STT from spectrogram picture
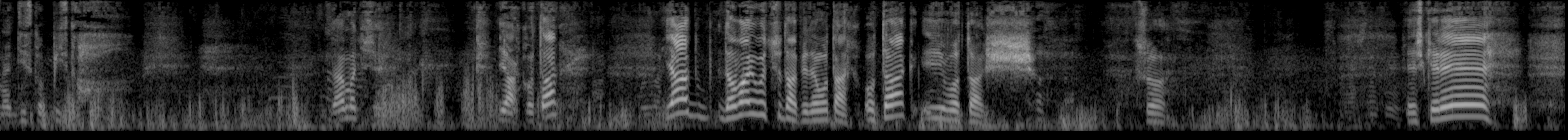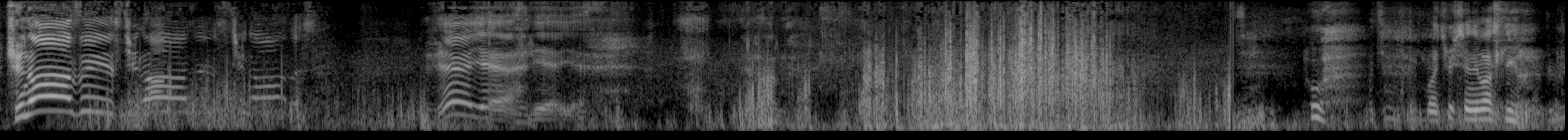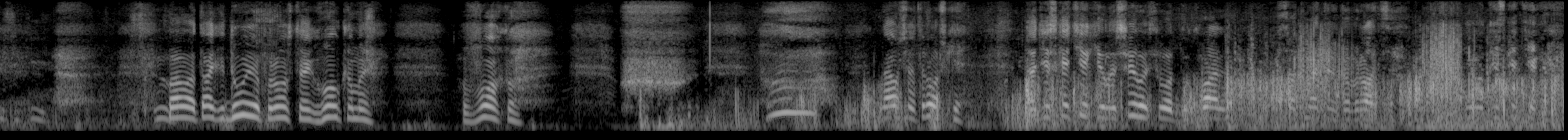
На диско-піско. Да, Матюся? Як, отак? Я давай от сюди підемо, отак. Отак і отак. Що? Ешкере. Чиназис, чиназис, чиназис. Веє, веє. Гарно. Матюся нема слів. Мама так дує просто як голками в око. Нам ще трошки до дискотеки лишилось от буквально 50 метрів добратися. І от дискотека.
